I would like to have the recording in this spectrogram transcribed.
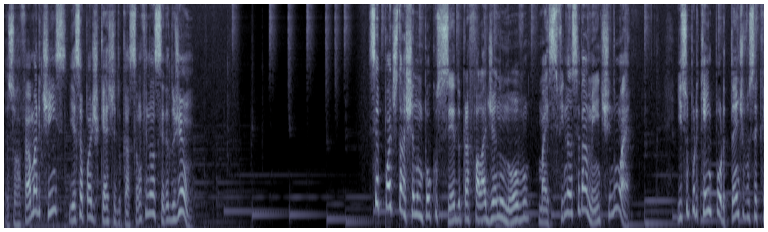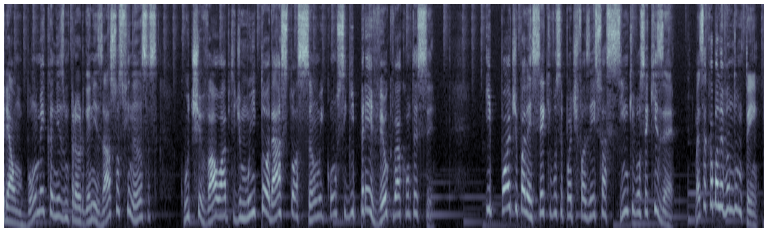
Eu sou Rafael Martins e esse é o podcast Educação Financeira do G1. Você pode estar achando um pouco cedo para falar de ano novo, mas financeiramente não é. Isso porque é importante você criar um bom mecanismo para organizar suas finanças, cultivar o hábito de monitorar a situação e conseguir prever o que vai acontecer. E pode parecer que você pode fazer isso assim que você quiser, mas acaba levando um tempo.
